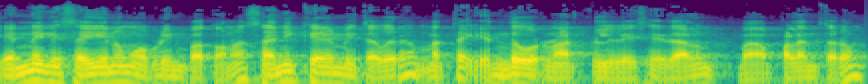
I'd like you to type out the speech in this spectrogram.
என்னைக்கு செய்யணும் அப்படின்னு பார்த்தோம்னா சனிக்கிழமை தவிர மற்ற எந்த ஒரு நாட்களிலே செய்தாலும் ப- பலன் தரும்.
